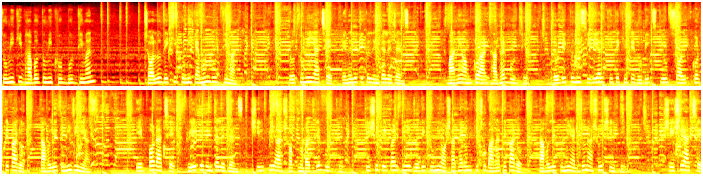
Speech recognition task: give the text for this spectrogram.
তুমি কি ভাবো তুমি খুব বুদ্ধিমান? চলো দেখি তুমি কেমন বুদ্ধিমান। প্রথমেই আছে এনালিটিক্যাল ইন্টেলিজেন্স মানে অঙ্ক আর ধাঁধার বুদ্ধি। যদি তুমি সিরিয়াল খেতে খেতে রুবিক্স কিউব সলভ করতে পারো, তাহলে তুমি জিনিয়াস এরপর আছে ক্রিয়েটিভ ইন্টেলিজেন্স শিল্পী আর স্বপ্নবাজদের বুদ্ধি। টিস্যু পেপার দিয়ে যদি তুমি অসাধারণ কিছু বানাতে পারো, তাহলে তুমি একজন আসল শিল্পী। শেষে আছে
